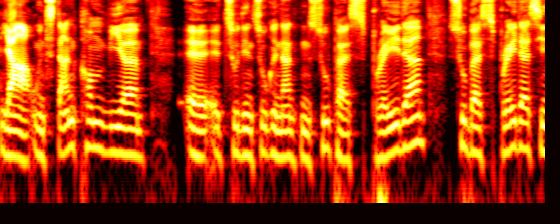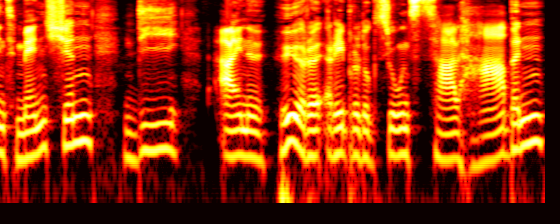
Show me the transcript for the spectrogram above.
Ja, und dann kommen wir äh, zu den sogenannten Superspreader. Superspreader sind Menschen, die eine höhere Reproduktionszahl haben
